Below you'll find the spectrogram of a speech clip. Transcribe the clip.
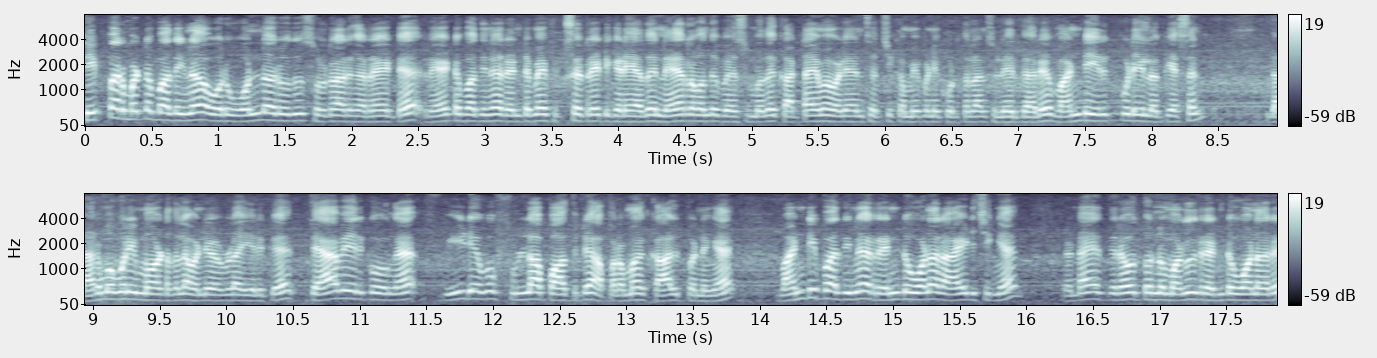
டிப்பர் மட்டும் பார்த்தீங்கன்னா ஒரு ஒன்று அறுபது சொல்கிறாருங்க ரேட்டு ரேட்டு பார்த்தீங்கன்னா ரெண்டுமே ஃபிக்ஸட் ரேட் கிடையாது. நேரில் வந்து பேசும்போது கட்டாயமாக விலை அனுசரித்து கம்மி பண்ணி கொடுத்தலாம்னு சொல்லியிருக்காரு. வண்டி இருக்கக்கூடிய லொக்கேஷன் தருமபுரி மாவட்டத்தில் வண்டி அவைலபிளாக இருக்குது தேவை இருக்கவங்க வீடியோவை ஃபுல்லாக பார்த்துட்டு அப்புறமா கால் பண்ணுங்கள் வண்டி பார்த்தீங்கன்னா ரெண்டு ஓனர் ஆயிடுச்சுங்க. ரெண்டாயிரத்தி இருபத்தொன்று மாடல் ரெண்டு ஓனர்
